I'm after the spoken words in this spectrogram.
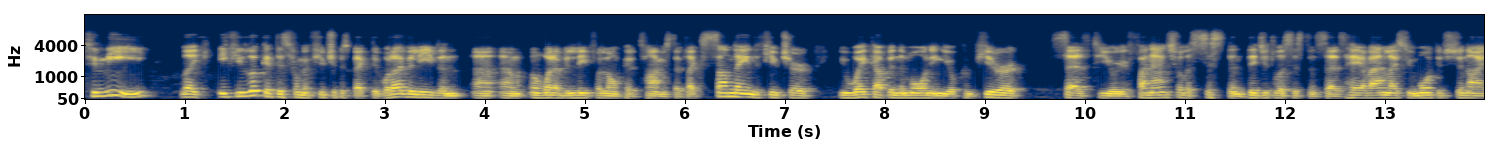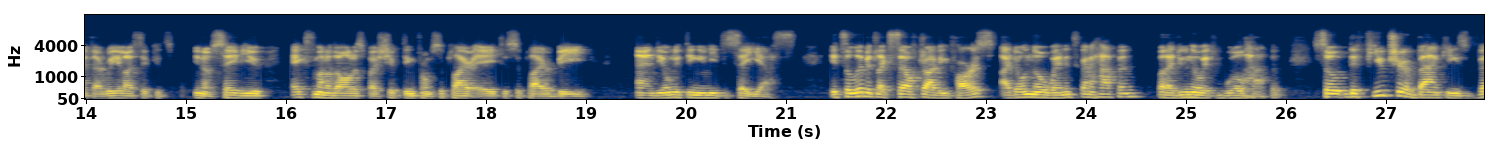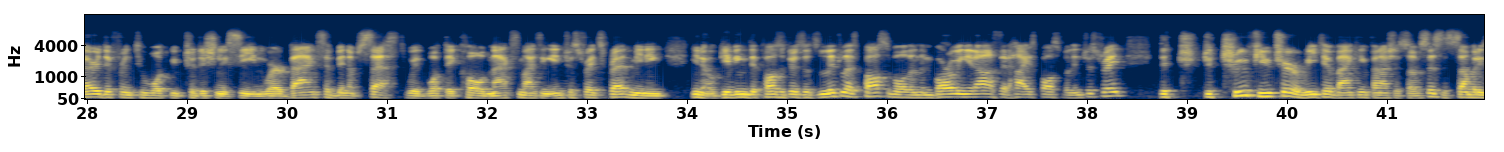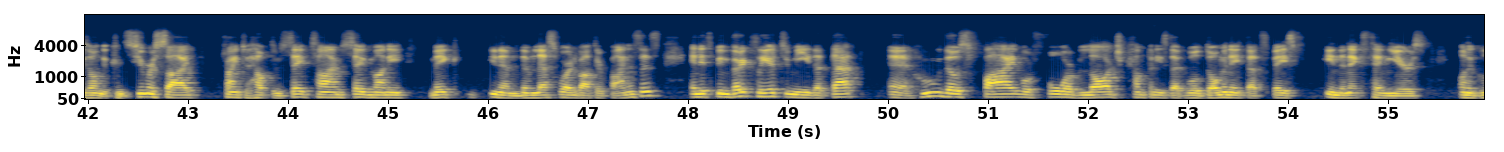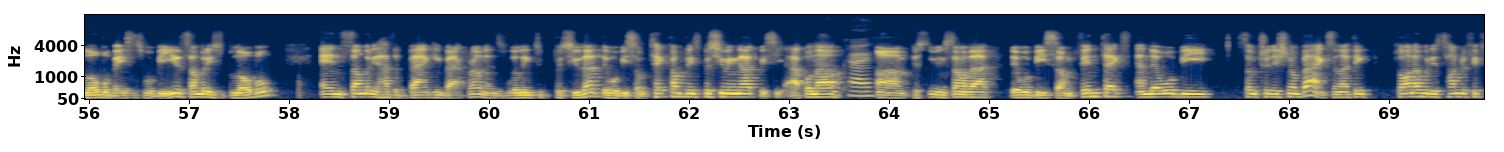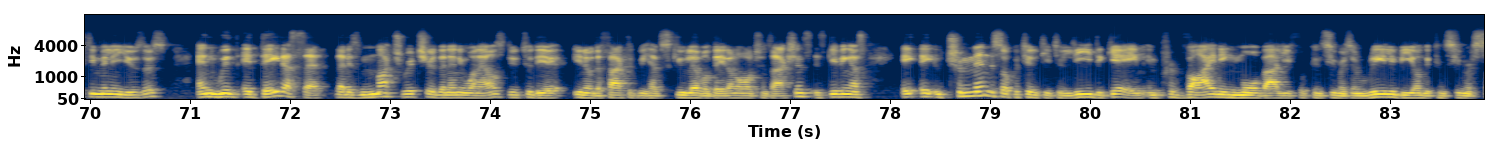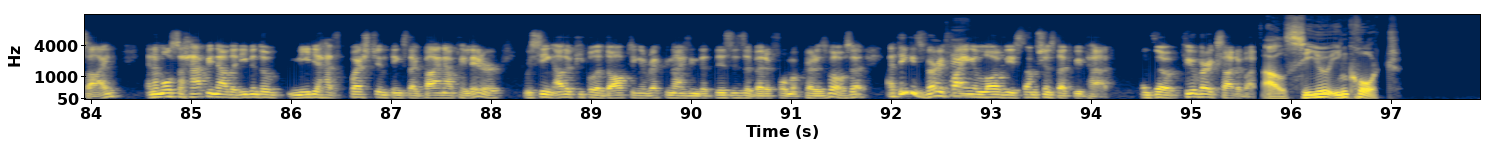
to me, like if you look at this from a future perspective, what I believe in uh, um, and what I believe for a long period of time is that like someday in the future, you wake up in the morning, your computer says to your, your financial assistant, digital assistant says, "Hey, I've analyzed your mortgage tonight. I realized it could, you know, save you X amount of dollars by shifting from supplier A to supplier B, and the only thing you need to say yes." It's a little bit like self-driving cars. I don't know when it's going to happen, but I do know it will happen. So the future of banking is very different to what we've traditionally seen, where banks have been obsessed with what they call maximizing interest rate spread, meaning you know giving depositors as little as possible and then borrowing it out at highest possible interest rate. The, tr- the true future of retail banking financial services is somebody's on the consumer side trying to help them save time, save money, make you know them less worried about their finances. And it's been very clear to me that that uh, who those five or four large companies that will dominate that space in the next 10 years on a global basis will be. If somebody's global and somebody has a banking background and is willing to pursue that, there will be some tech companies pursuing that. We see Apple now okay. um, pursuing some of that. There will be some fintechs and there will be some traditional banks. And I think Klarna with its 150 million users and with a data set that is much richer than anyone else due to the you know the fact that we have SKU level data on all transactions is giving us a, a, tremendous opportunity to lead the game in providing more value for consumers and really be on the consumer side. And I'm also happy now that even though media has questioned things like buy now, pay later, we're seeing other people adopting and recognizing that this is a better form of credit as well. So I think it's verifying okay. a lot of the assumptions that we've had. And so feel very excited about it. I'll see you in court.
